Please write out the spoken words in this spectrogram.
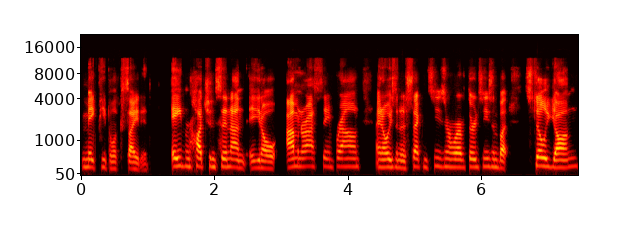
make people excited. Aiden Hutchinson on, you know, Amon-Ra St. Brown. I know he's in his second season or whatever, third season, but still young.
